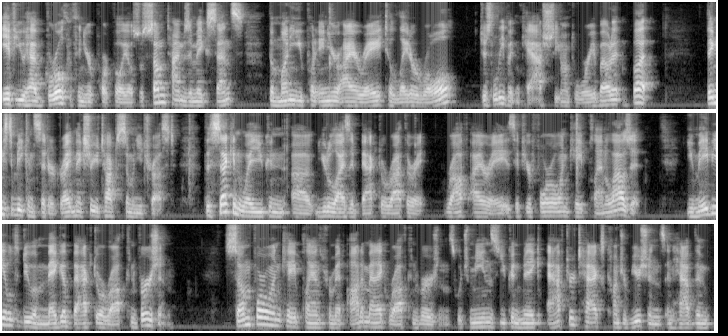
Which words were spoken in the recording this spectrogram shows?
if you have growth within your portfolio. So sometimes it makes sense the money you put in your IRA to later roll, just leave it in cash so you don't have to worry about it. But things to be considered, right? Make sure you talk to someone you trust. The second way you can uh, utilize a backdoor Roth IRA, Roth IRA is if your 401k plan allows it you may be able to do a mega backdoor Roth conversion. Some 401k plans permit automatic Roth conversions, which means you can make after tax contributions and have them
